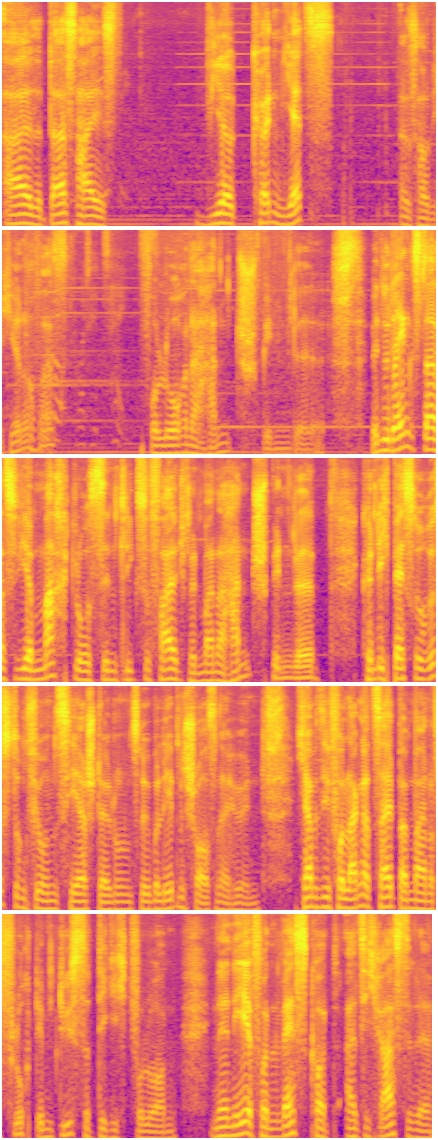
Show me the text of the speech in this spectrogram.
also das heißt, wir können jetzt, also habe ich hier noch was? verlorene Handspindel. Wenn du denkst, dass wir machtlos sind, liegst du falsch. Mit meiner Handspindel könnte ich bessere Rüstung für uns herstellen und unsere Überlebenschancen erhöhen. Ich habe sie vor langer Zeit bei meiner Flucht im Düsterdickicht verloren. In der Nähe von Westcott, als ich rastete.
